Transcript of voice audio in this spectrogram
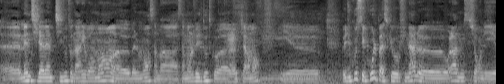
Euh, même si j'avais un petit doute en arrivant au Mans, euh, bah, le Mans ça m'a ça m'a enlevé le doute quoi, clairement. Et euh, bah, du coup c'est cool parce qu'au final, voilà, nous c'est sûr on est,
